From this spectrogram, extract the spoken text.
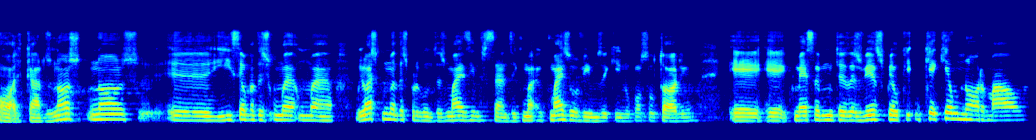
Olha, Carlos, nós, nós eh, e isso é uma das, uma, uma, eu acho que uma das perguntas mais interessantes e que, mais ouvimos aqui no consultório é, é, começa muitas das vezes pelo que, o que é que é o normal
